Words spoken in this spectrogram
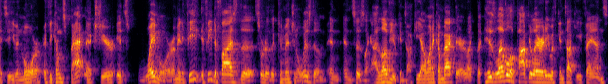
it's even more. If he comes back next year, it's way more. I mean, if he if he defies the sort of the conventional wisdom and and says like, "I love you, Kentucky. I want to come back there," like the, his level of popularity with Kentucky fans,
